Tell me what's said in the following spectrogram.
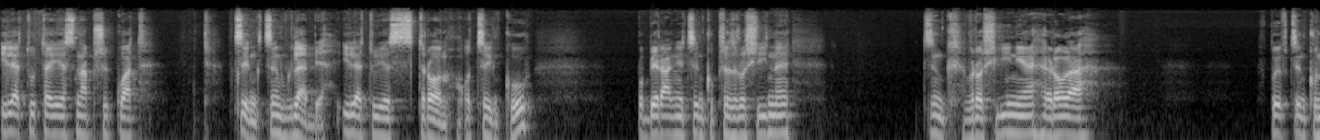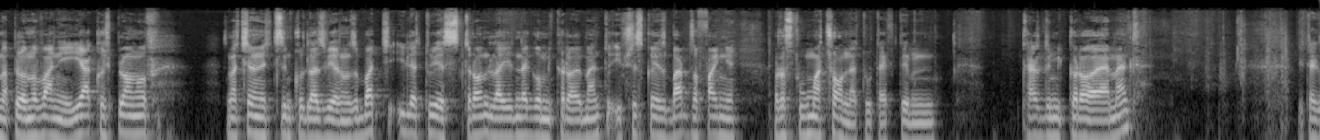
ile tutaj jest na przykład cynk, cynk w glebie, ile tu jest stron o cynku, pobieranie cynku przez rośliny, cynk w roślinie, rola wpływ cynku na planowanie i jakość plonów, znaczenie cynku dla zwierząt. Zobaczcie ile tu jest stron dla jednego mikroelementu i wszystko jest bardzo fajnie roztłumaczone tutaj w tym każdy mikroelement. I tak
